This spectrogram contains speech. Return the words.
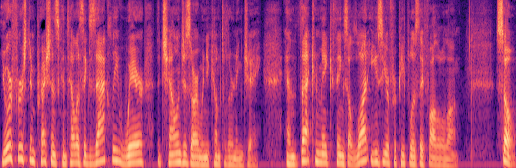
Your first impressions can tell us exactly where the challenges are when you come to learning J. And that can make things a lot easier for people as they follow along. So,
